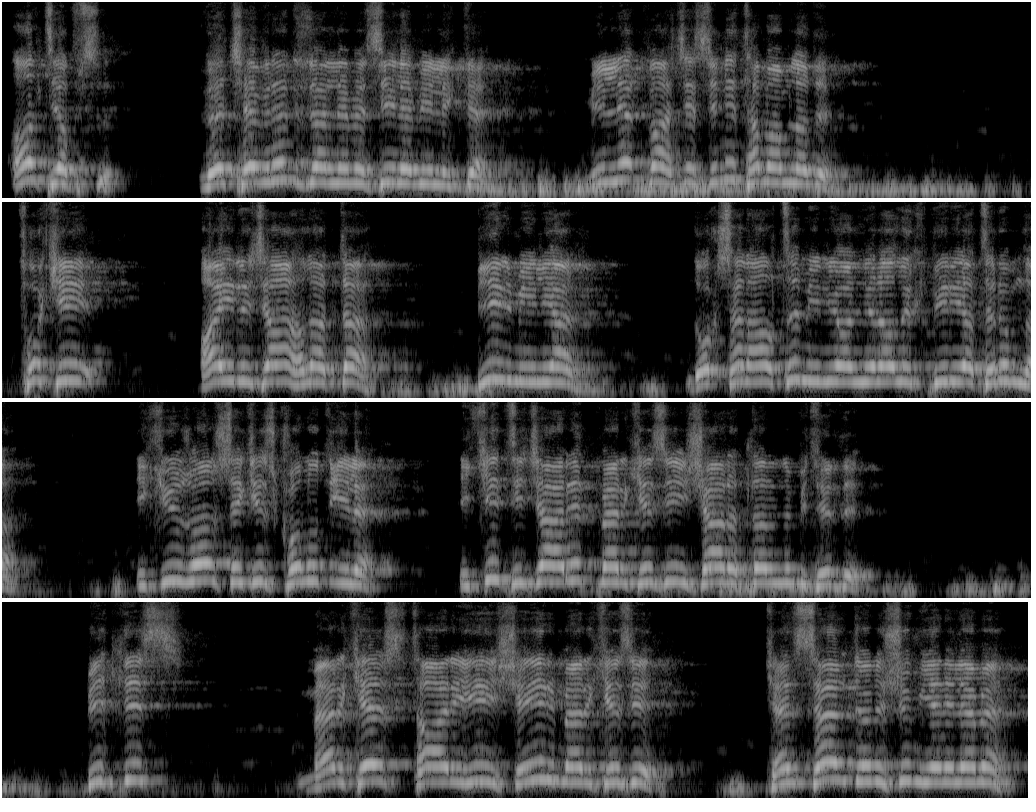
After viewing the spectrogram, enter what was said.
altyapısı, ve çevre düzenlemesiyle birlikte Millet Bahçesi'ni tamamladı. TOKİ ayrıca Ahlat'ta 1 milyar 96 milyon liralık bir yatırımla 218 konut ile iki ticaret merkezi inşaatlarını bitirdi. Bitlis merkez tarihi şehir merkezi kentsel dönüşüm yenileme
